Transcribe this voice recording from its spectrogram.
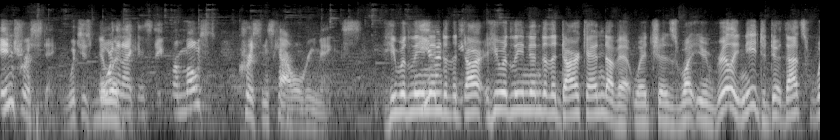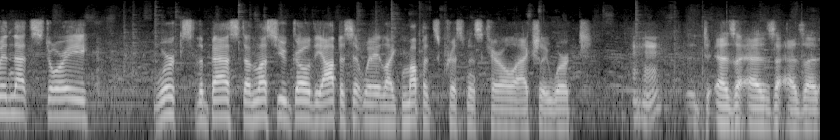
interesting, which is more than I can say for most Christmas Carol remakes. He would lean Even- into the dark. He would lean into the dark end of it, which is what you really need to do. That's when that story works the best, unless you go the opposite way, like Muppets Christmas Carol actually worked Mm-hmm. as a, as a- as an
